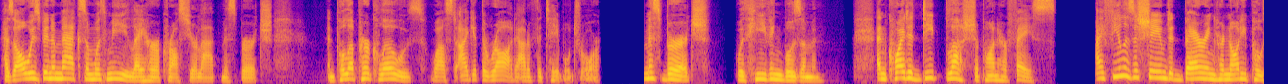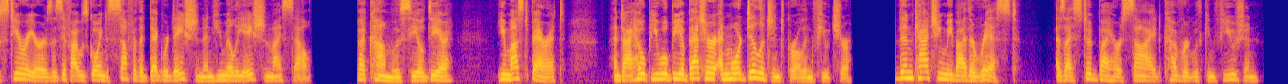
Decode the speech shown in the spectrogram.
has always been a maxim with me, lay her across your lap, Miss Birch, and pull up her clothes whilst I get the rod out of the table drawer. Miss Birch, with heaving bosom, and quite a deep blush upon her face. I feel as ashamed at bearing her naughty posteriors as if I was going to suffer the degradation and humiliation myself. But come, Lucille, dear, you must bear it, and I hope you will be a better and more diligent girl in future. Then catching me by the wrist, as I stood by her side covered with confusion,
